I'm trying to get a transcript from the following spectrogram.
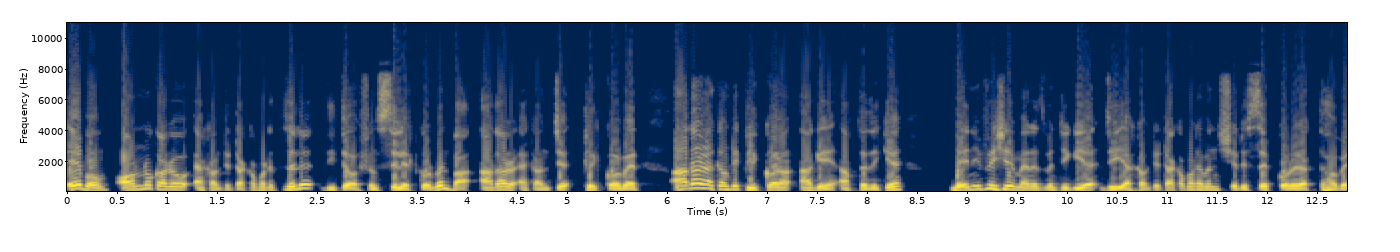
এবং অন্য কারও অ্যাকাউন্টে টাকা পাঠাতে চাইলে দ্বিতীয় অপশন সিলেক্ট করবেন বা আদার অ্যাকাউন্টে ক্লিক করবেন। আদার অ্যাকাউন্টে ক্লিক করার আগে আপনাদেরকে বেনিফিশিয়ারি ম্যানেজমেন্টে গিয়ে যে অ্যাকাউন্টে টাকা পাঠাবেন, সেটি সেভ করে রাখতে হবে।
